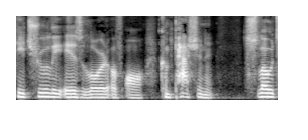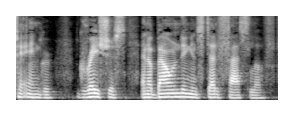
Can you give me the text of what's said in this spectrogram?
he truly is Lord of all, compassionate, slow to anger, gracious, and abounding in steadfast love.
